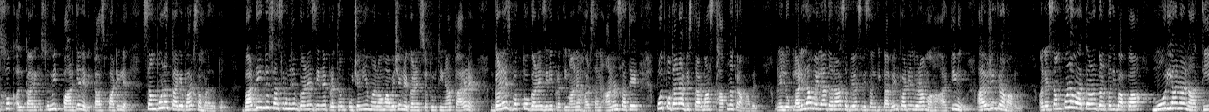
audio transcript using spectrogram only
અશોક અલકારી, સુમિત પારધી અને વિકાસ પાટીલે સંપૂર્ણ કાર્યભાર સંભાળ્યો હતો. ભારતીય હિન્દુ શાસ્ત્ર મુજબ ગણેશજીને પ્રથમ પૂજનીય માનવામાં આવે છે અને ગણેશ ચતુર્થીના કારણે ગણેશ ભક્તો ગણેશજીની પ્રતિમાને હર્ષ અને આનંદ સાથે પોતપોતાના વિસ્તારમાં સ્થાપના કરવામાં આવેલ અને લોકલાડીલા મહિલા ધારાસભ્ય શ્રી સંગીતાબેન પાટીલ દ્વારા મહાઆરતીનું આયોજન કરવામાં આવેલ અને સંપૂર્ણ વાતાવરણ ગણપતિ બાપા મોરિયાના નાદથી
